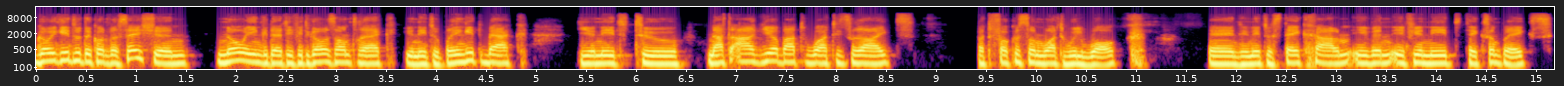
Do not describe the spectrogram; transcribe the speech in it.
going into the conversation knowing that if it goes on track, you need to bring it back. You need to not argue about what is right, but focus on what will work. And you need to stay calm, even if you need to take some breaks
